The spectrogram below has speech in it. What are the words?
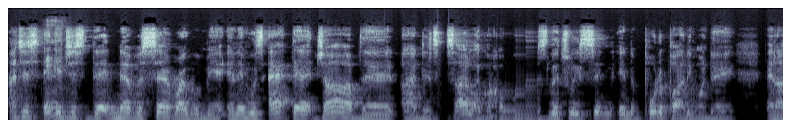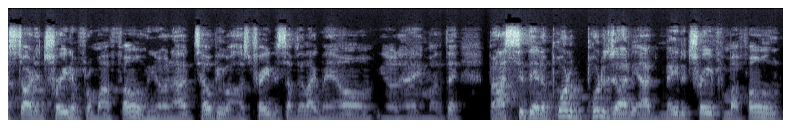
I just it, it just that never sat right with me and it was at that job that I decided like I was literally sitting in the porta potty one day and I started trading from my phone, you know, and I tell people I was trading something like, man, oh, you know, that ain't my thing. But I sit there in a porta porta john and I made a trade from my phone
